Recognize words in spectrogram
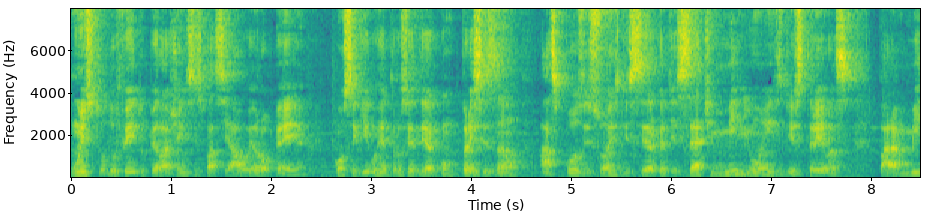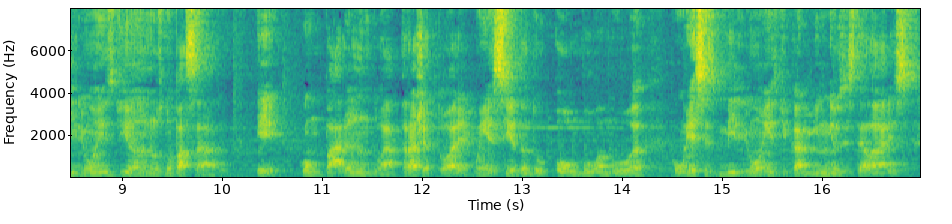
Um estudo feito pela Agência Espacial Europeia conseguiu retroceder com precisão as posições de cerca de 7 milhões de estrelas para milhões de anos no passado. E, comparando a trajetória conhecida do Oumuamua com esses milhões de caminhos estelares,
